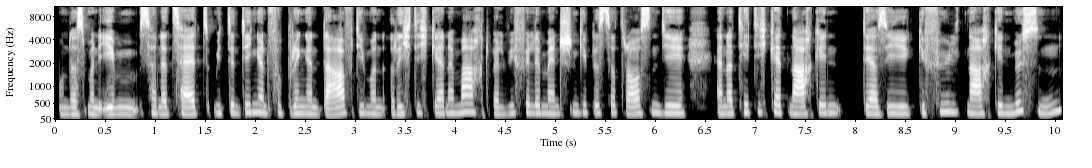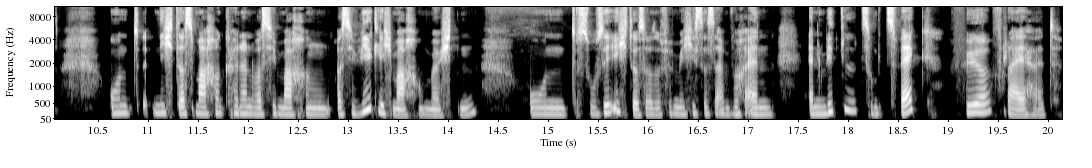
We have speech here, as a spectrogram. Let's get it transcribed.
und dass man eben seine Zeit mit den Dingen verbringen darf, die man richtig gerne macht. Weil wie viele Menschen gibt es da draußen, die einer Tätigkeit nachgehen, der sie gefühlt nachgehen müssen und nicht das machen können, was sie machen, was sie wirklich machen möchten. Und so sehe ich das. Also für mich ist das einfach ein, ein Mittel zum Zweck für Freiheit.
